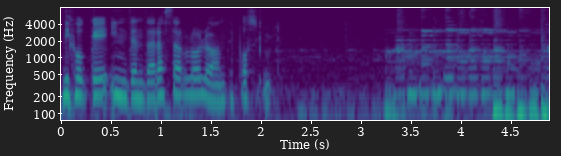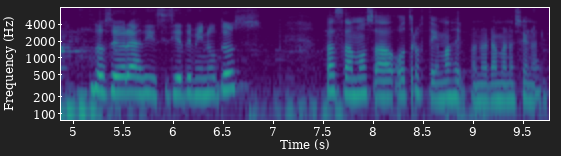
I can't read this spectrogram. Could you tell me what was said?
Dijo que intentará hacerlo lo antes posible. 12 horas 17 minutos. Pasamos a otros temas del panorama nacional.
